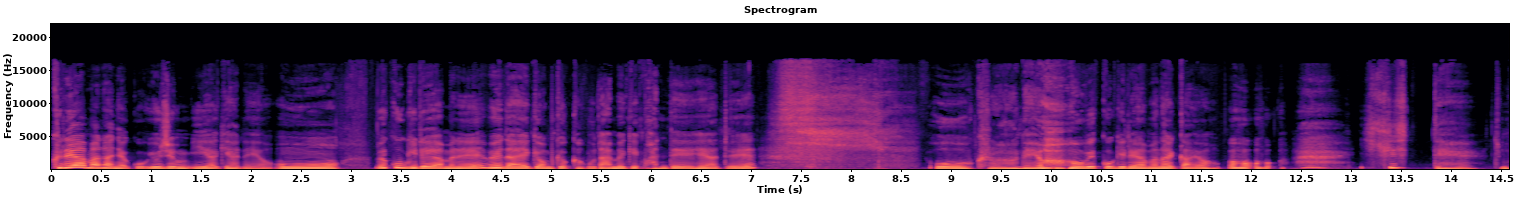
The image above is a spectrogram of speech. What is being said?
그래야만 하냐고 요즘 이야기하네요. 어, 왜 꼭 이래야만 해? 왜 나에게 엄격하고 남에게 관대해야 돼? 오, 그러네요. 왜 꼭 이래야만 할까요? 어, 네. 좀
